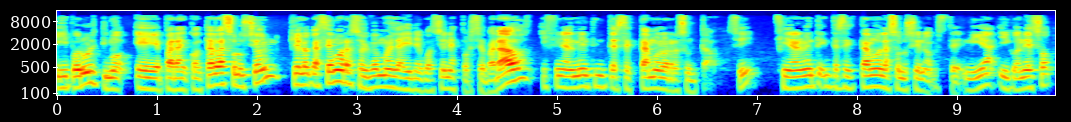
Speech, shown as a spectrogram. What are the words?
Y por último, eh, para encontrar la solución, ¿qué es lo que hacemos? Resolvemos las inecuaciones por separados y finalmente intersectamos los resultados. ¿sí? Finalmente intersectamos la solución obtenida y con eso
